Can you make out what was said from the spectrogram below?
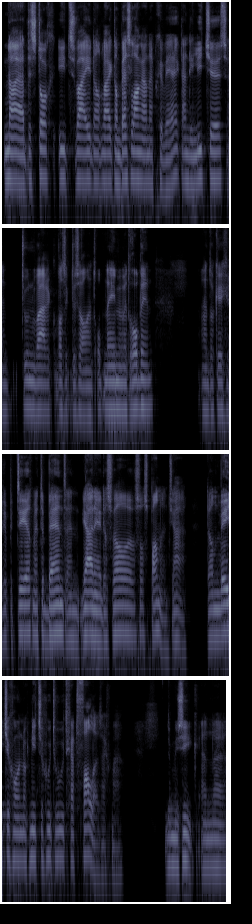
nou ja, het is toch iets waar, je dan, waar ik dan best lang aan heb gewerkt, aan die liedjes. En toen waar ik, was ik dus al aan het opnemen met Robin. Een aantal keer gerepeteerd met de band. En ja, nee, dat is wel, was wel spannend, ja. Dan weet je gewoon nog niet zo goed hoe het gaat vallen, zeg maar. De muziek. En uh,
